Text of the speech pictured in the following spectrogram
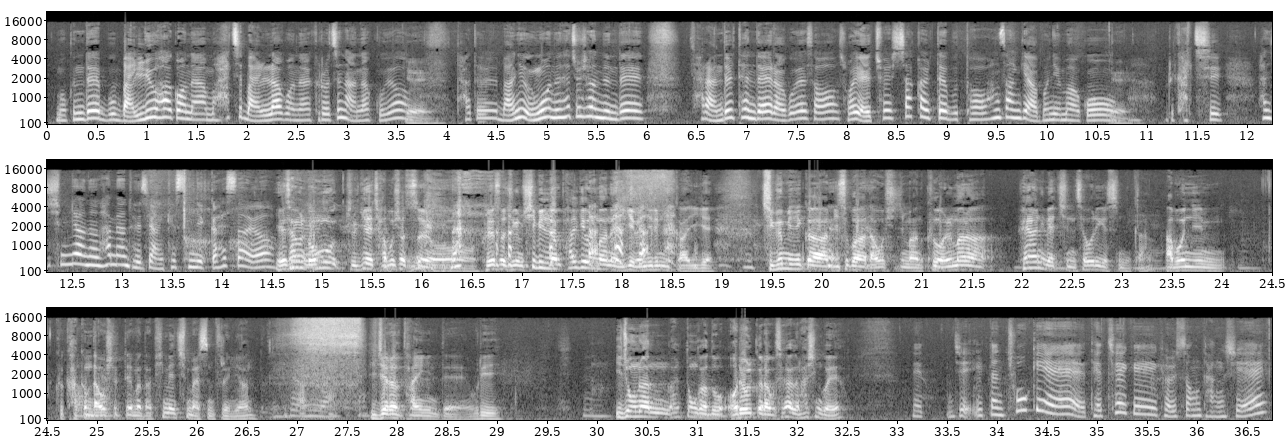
뭐 근데 뭐 만류하거나 뭐 하지 말라거나 그러진 않았고요. 예. 다들 많이 응원은 해주셨는데 잘 안 될 텐데라고 해서 저희 애초에 시작할 때부터 황상기 아버님하고 네. 우리 같이 한 10년은 하면 되지 않겠습니까 했어요. 예상을 너무 길게 잡으셨어요. 그래서 지금 11년 8개월 만에 이게 웬일입니까? 이게 지금이니까 미소가 나오시지만 그 얼마나 회한이 맺힌 세월이겠습니까? 아버님 그 가끔 나오실 때마다 피 맺힌 말씀 들으면 그럼요. 이제라도 다행인데 우리 이종란 활동가도 어려울 거라고 생각을 하신 거예요? 네, 이제 일단 초기에 대책의 결성 당시에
